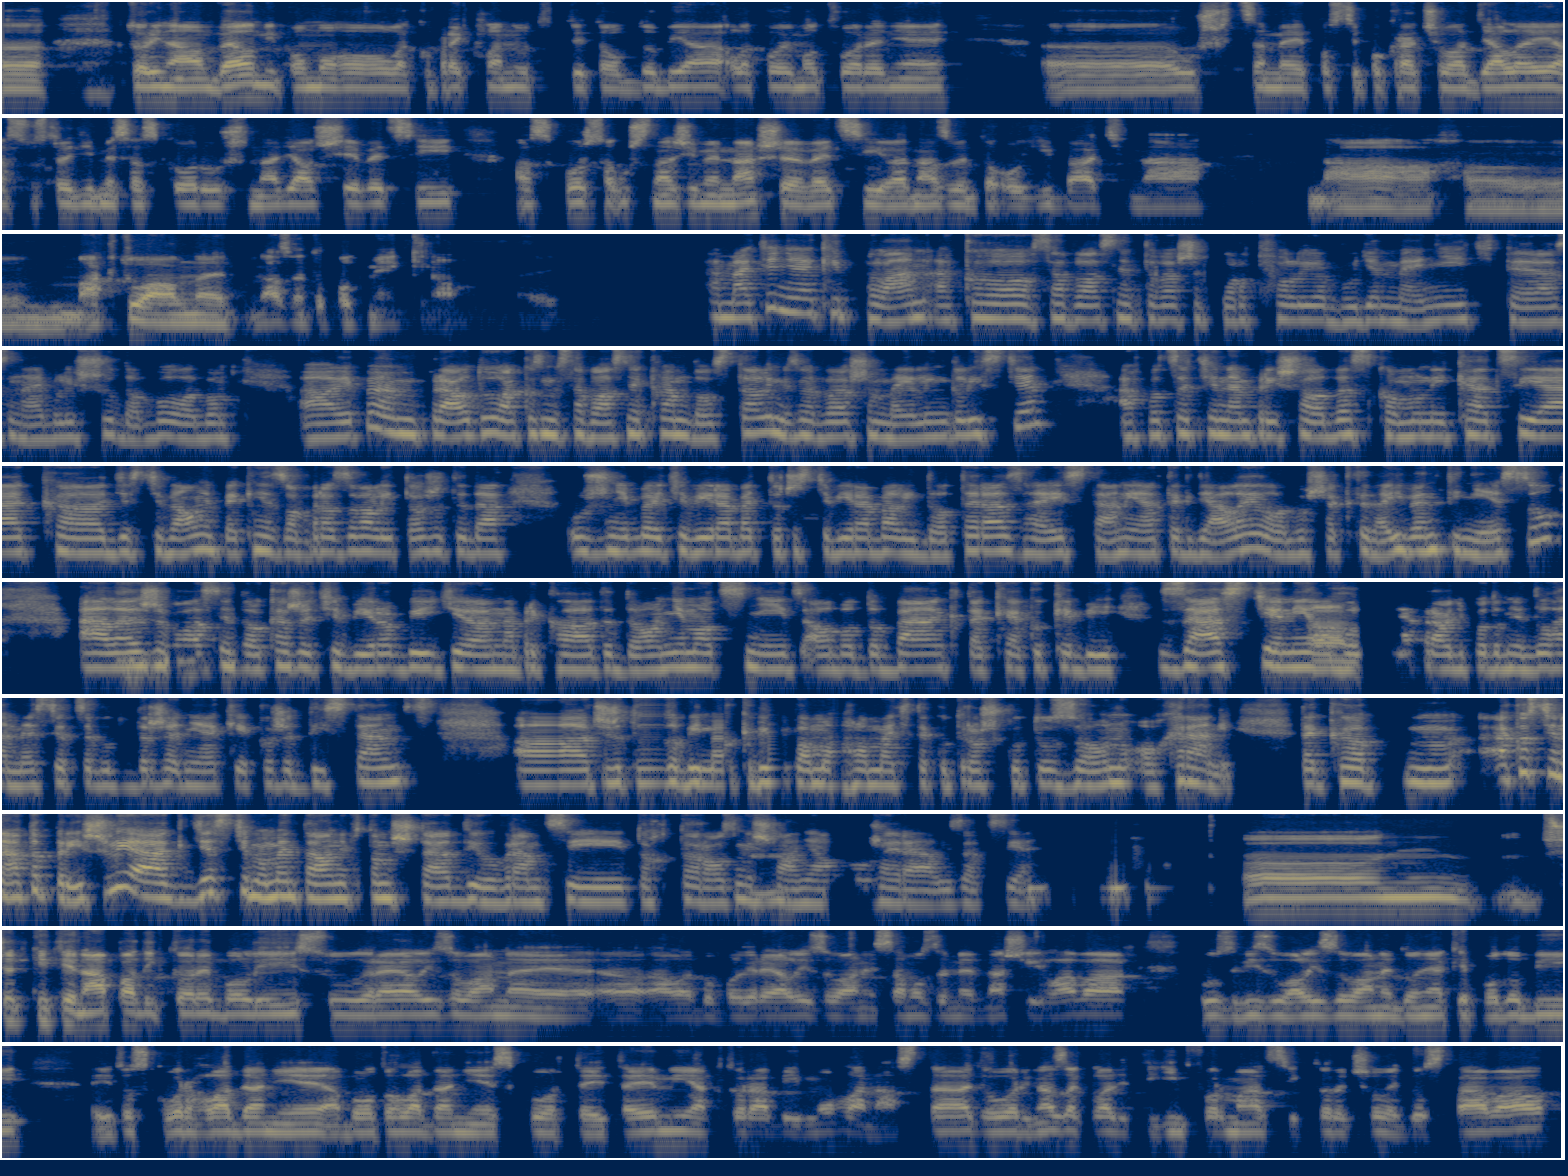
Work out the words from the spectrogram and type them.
ktorý nám veľmi pomohol ako preklenúť tieto obdobia, ale poviem otvorene, uh, už chceme proste pokračovať ďalej a sústredíme sa skôr už na ďalšie veci a skôr sa už snažíme naše veci, a nazvem to, ohýbať na, na uh, aktuálne, nazvem to, podmienky. No. A máte nejaký plán, ako sa vlastne to vaše portfólio bude meniť teraz najbližšiu dobu? Lebo uh, ja poviem pravdu, ako sme sa vlastne k vám dostali, my sme vo vašom mailing liste a v podstate nám prišla od vás komunikácia, kde ste veľmi pekne zobrazovali to, že teda už nebudete vyrábať to, čo ste vyrábali doteraz, hej, stany a tak ďalej, lebo však teda eventy nie sú, ale že vlastne dokážete vyrobiť napríklad do nemocníc alebo do bank také ako keby zásteny, lebo pravdepodobne dlhé mesiace budú držať nejaký akože distance čiže toto by im ako keby pomohlo mať takú trošku tú zónu ochrany. Tak ako ste na to prišli a kde ste momentálne v tom štádiu v rámci tohto rozmýšľania alebo už aj realizácie? všetky tie nápady, ktoré boli, sú realizované alebo boli realizované samozrejme v našich hlavách, plus vizualizované do nejakej podoby. Je to skôr hľadanie a bolo to hľadanie skôr tej témy, a ktorá by mohla nastať. Hovorí na základe tých informácií, ktoré človek dostával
